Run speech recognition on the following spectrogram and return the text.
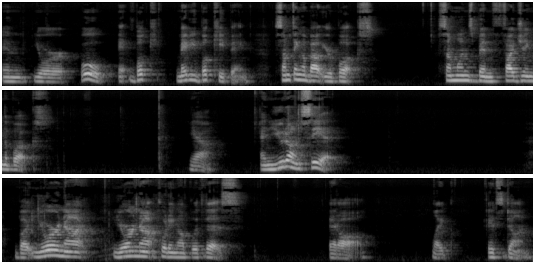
in your, oh, book maybe bookkeeping, something about your books. Someone's been fudging the books. Yeah. And you don't see it. but you're not, you're not putting up with this at all. Like, it's done.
